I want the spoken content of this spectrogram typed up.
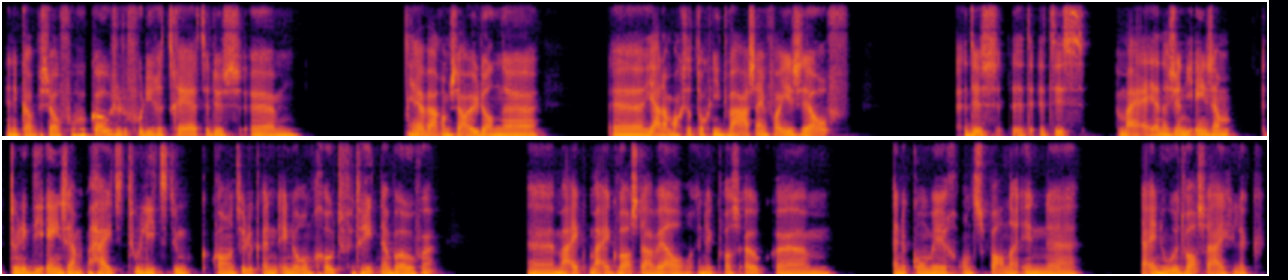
en ik heb er zelf voor gekozen voor die retraite. Dus ehm, waarom zou je dan... eh, eh, ja, dan mag dat toch niet waar zijn van jezelf. Dus het, is... Maar en als je dan die eenzaam... Toen ik die eenzaamheid toeliet... toen kwam natuurlijk een enorm groot verdriet naar boven. Eh, maar, ik, maar ik was daar wel. En ik was ook... ehm, en ik kon weer ontspannen in, ja, in hoe het was eigenlijk.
